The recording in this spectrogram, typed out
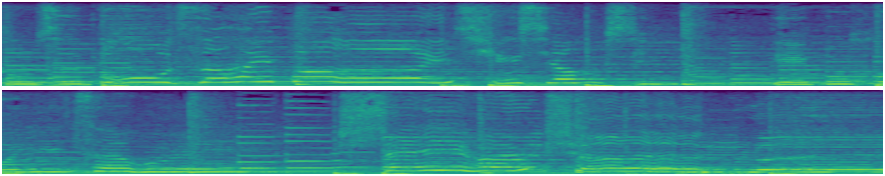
从此不再把爱情相信，也不会再为。泪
